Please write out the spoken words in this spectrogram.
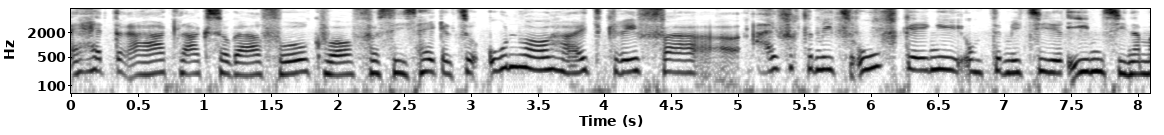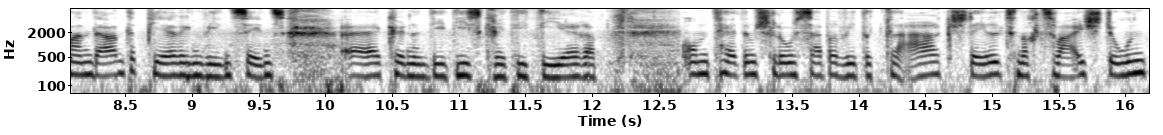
er hat der Anklage sogar vorgeworfen, sie hätten zur Unwahrheit gegriffen, einfach damit es aufginge und damit sie ihm, seinen Mandanten Pierre Vinzenz, äh, können die diskreditieren. Und hat am Schluss aber wieder klargestellt, nach zwei Stunden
